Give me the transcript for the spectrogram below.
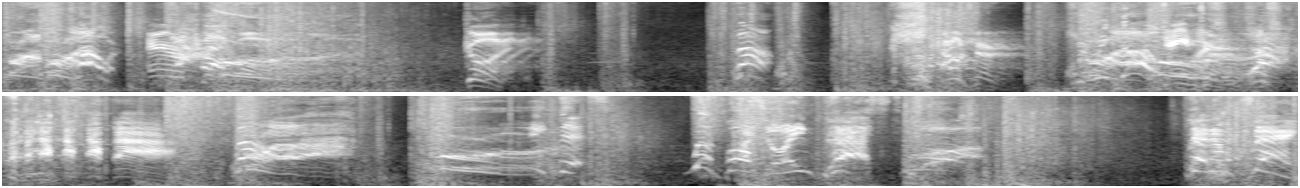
Power! Air combo! Good! Pow! Counter! Here we go! Danger! Pow! Eat this! Web ball! Annoying pest! Venom Fang!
